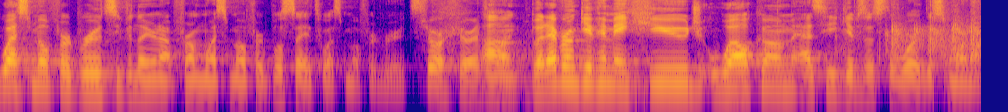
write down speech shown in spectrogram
West Milford roots, even though you're not from West Milford. We'll say it's West Milford roots. Sure, sure, Um, but everyone give him a huge welcome as he gives us the word this morning.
